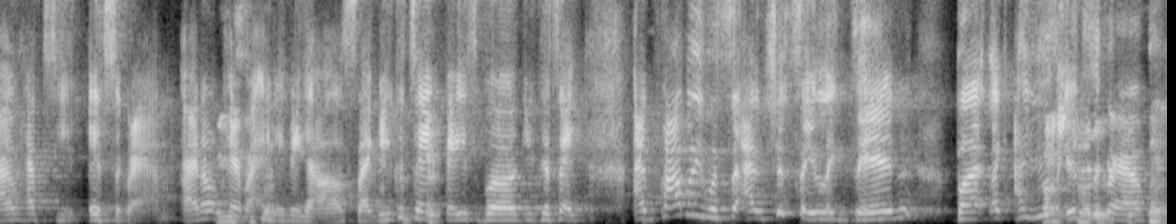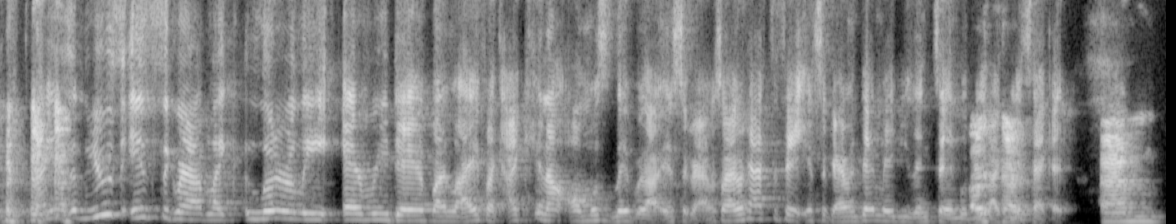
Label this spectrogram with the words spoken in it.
I would have to see Instagram. I don't Instagram. care about anything else. Like you could say Facebook, you could say, I probably would say, I should say LinkedIn, but like I use That's Instagram. I use Instagram like literally every day of my life. Like I cannot almost live without Instagram. So I would have to say Instagram and then maybe LinkedIn would be okay. like my second. Um,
